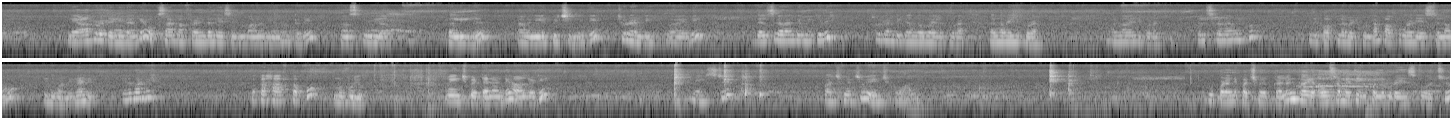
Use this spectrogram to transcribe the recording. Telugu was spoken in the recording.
నాకు కూడా తెలియదండి ఒకసారి నా ఫ్రెండ్ చేసేది మానది అని ఉంటుంది నా స్కూల్ కలీగ్ ఆమె నేర్పించింది ఇది. చూడండి ఇది తెలుసు కదండి మీకు ఇది? చూడండి గంగబాయిల కూర గంగవెల్లి కూర. గంగవెల్లి కూర తెలుసు కదా మీకు? ఇది పప్పులో పెట్టుకుంటాం పప్పు కూడా చేస్తున్నాము. ఇదిగోండి రండి. ఇదిగోండి. ఒక హాఫ్ కప్పు నువ్వులు వేయించి పెట్టానండి ఆల్రెడీ. నెక్స్ట్ పచ్చిమిర్చి వేయించుకోవాలి. గుప్పడన్ని పచ్చిమిరపకాయలు ఇంకా అవసరమైతే ఇంకొన్ని కూడా వేసుకోవచ్చు.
